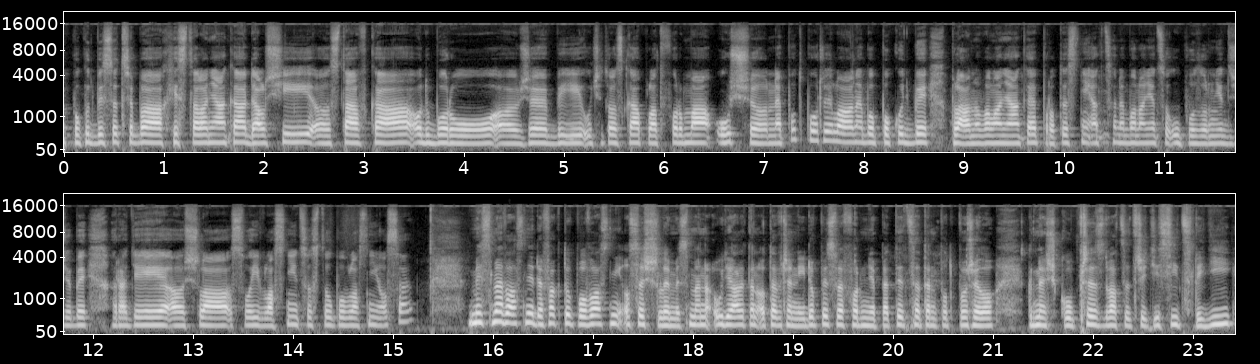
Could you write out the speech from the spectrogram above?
pokud by se třeba chystala nějaká další eh, stávka odboru, eh, že by ji učitelská platforma už nepodpořila, nebo pokud by plánovala nějaké protestní akce nebo na něco upozornit, že by raději šla svojí vlastní cestou po vlastní ose? My jsme vlastně de facto po vlastní ose šli. My jsme udělali ten otevřený dopis ve formě petice, ten podpořilo k dnešku přes 23 tisíc lidí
